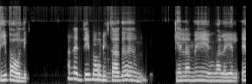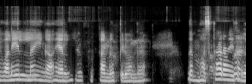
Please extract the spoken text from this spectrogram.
தீபாவளி. அந்த தீபாவளிக்காக எல்லாமே வளையல் வளையல்லாம் எங்கள் ஆயால் அனுப்பிடுவாங்க இந்த மஸ்காரா இதுங்க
